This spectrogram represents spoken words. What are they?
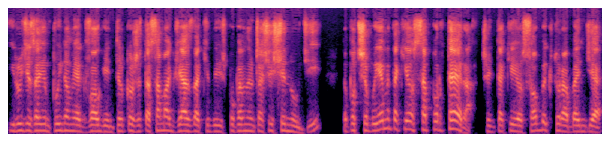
i ludzie za nią pójdą jak w ogień, tylko że ta sama gwiazda, kiedy już po pewnym czasie się nudzi, to potrzebujemy takiego supportera, czyli takiej osoby, która będzie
